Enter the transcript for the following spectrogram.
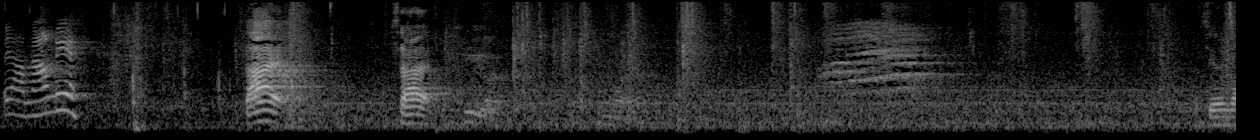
ไปอาบน้ำดิ ได้ ใช่โอเคไหม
